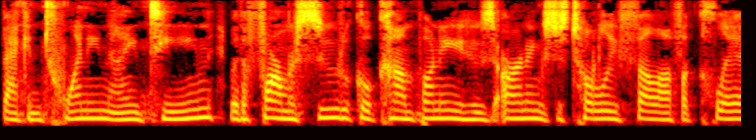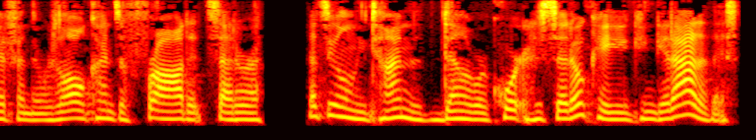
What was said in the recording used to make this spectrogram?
back in 2019 with a pharmaceutical company whose earnings just totally fell off a cliff and there was all kinds of fraud, et cetera. That's the only time the Delaware court has said, okay, you can get out of this.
